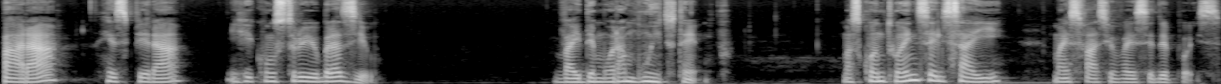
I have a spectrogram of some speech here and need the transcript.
parar, respirar e reconstruir o Brasil. Vai demorar muito tempo. Mas quanto antes ele sair, mais fácil vai ser depois.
